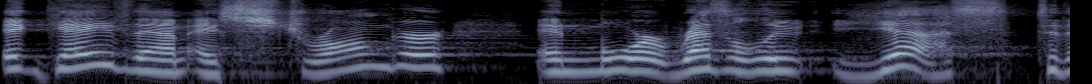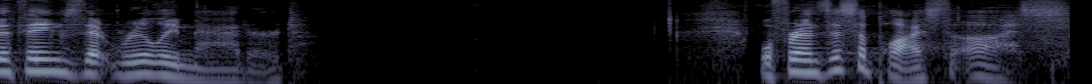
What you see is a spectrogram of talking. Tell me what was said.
it gave them a stronger and more resolute yes to the things that really mattered. Well, friends, this applies to us.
